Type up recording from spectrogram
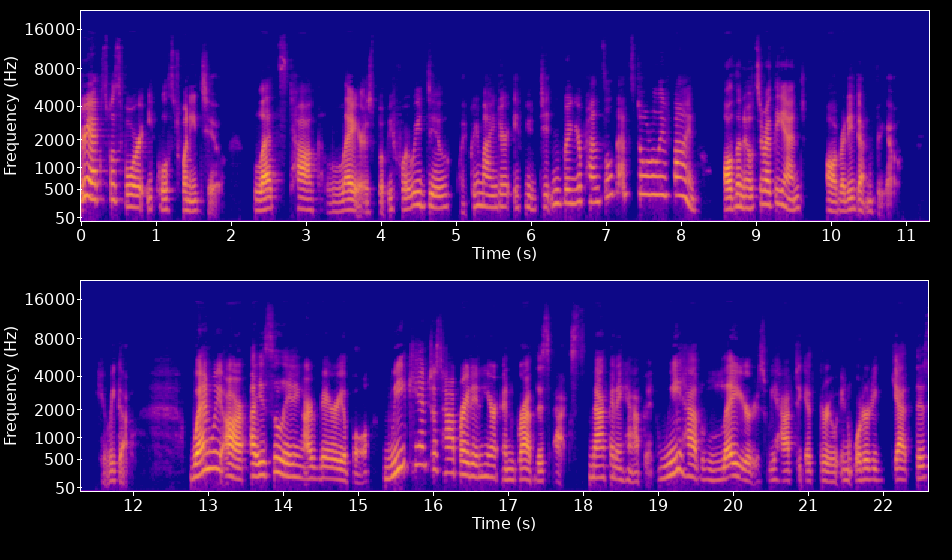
3x plus 4 equals 22. Let's talk layers. But before we do, quick reminder, if you didn't bring your pencil, that's totally fine. All the notes are at the end, already done for you. Here we go. When we are isolating our variable, we can't just hop right in here and grab this x. Not going to happen. We have layers we have to get through in order to get this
